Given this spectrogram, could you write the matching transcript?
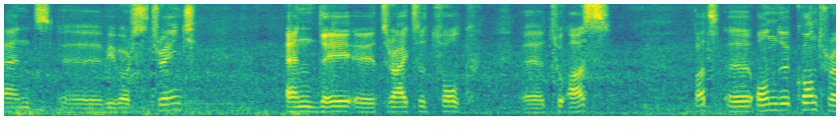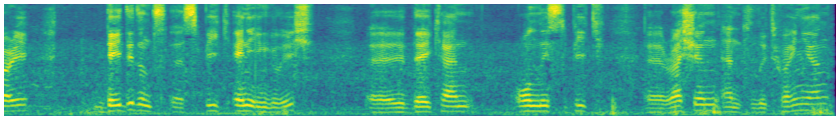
and uh, we were strange, and they uh, tried to talk uh, to us. But on the contrary, they didn't speak any English. They can only speak Russian and Lithuanian.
